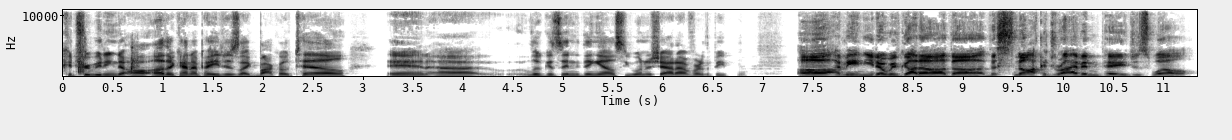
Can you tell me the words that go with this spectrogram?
contributing to all other kind of pages like Bach Hotel and uh, Lucas. Anything else you want to shout out for the people? Uh, I mean, you know, we've got uh the the Snock Drive-In page as well.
